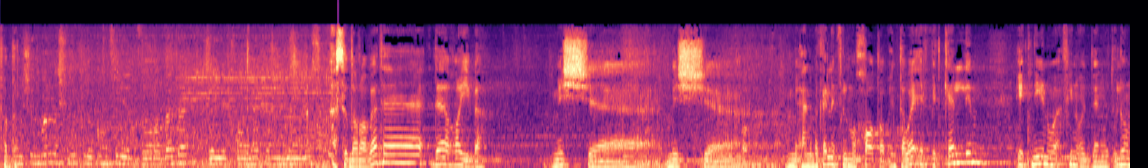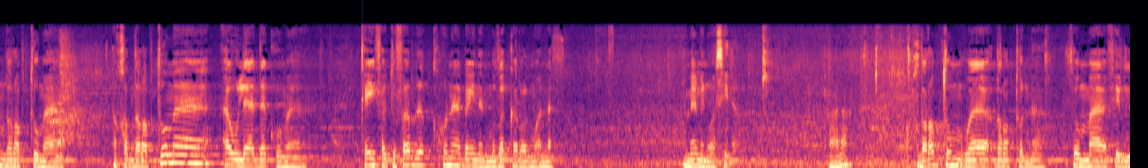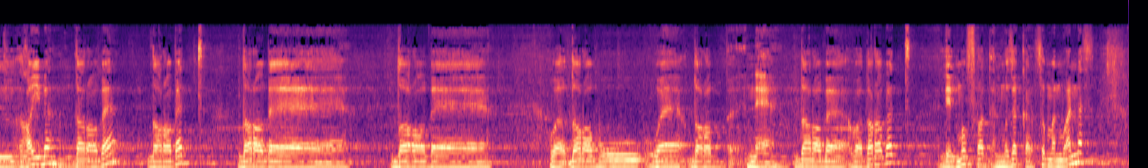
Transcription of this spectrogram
تفضل. مش المؤنث ممكن يكون فيه ضربتا زي نسك أصل ضربتا ده غيبة مش مش أنا بكلم في المخاطب. أنت واقف بتكلم اتنين واقفين قدامي وتقول لهم ضربتما لقد ضربتما أولادكما. كيف تفرق هنا بين المذكر والمؤنث؟ ما من وسيلة. معنا؟ ضربتم وضربتن ثم في الغيبة ضرب ضربت ضرب ضرب وضربوا وضربنا. ضرب وضربت للمفرد المذكر ثم المؤنث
